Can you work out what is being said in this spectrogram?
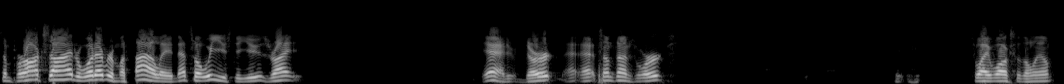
some peroxide or whatever, merthiolate. That's what we used to use, right? Yeah, dirt. That, that sometimes works. That's why He walks with a limp.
